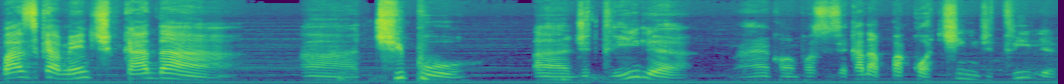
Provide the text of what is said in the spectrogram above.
Basicamente, cada uh, tipo uh, de trilha, né, como eu posso dizer, cada pacotinho de trilha,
